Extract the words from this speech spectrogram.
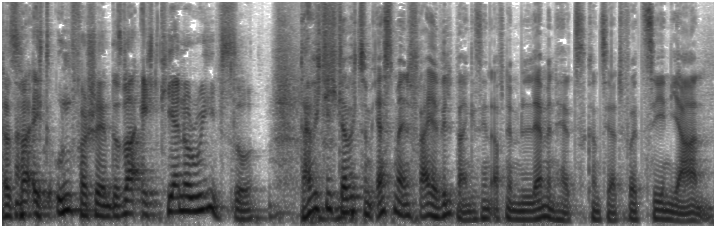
Das war echt unverschämt. Das war echt Keanu Reeves so. Da habe ich dich, glaube ich, zum ersten Mal in freier Wildbahn gesehen auf einem Lemonheads-Konzert vor zehn Jahren.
